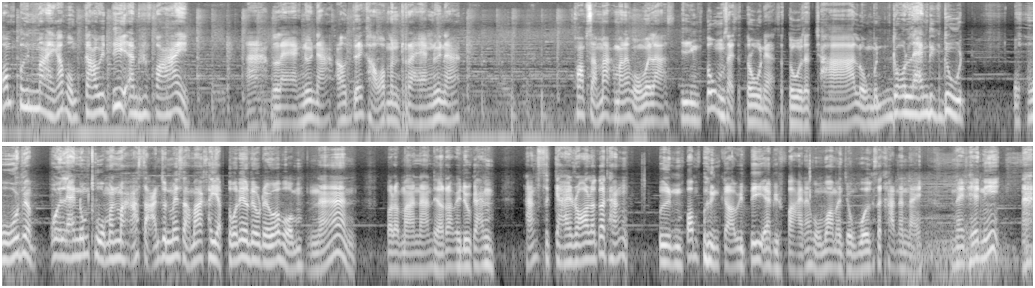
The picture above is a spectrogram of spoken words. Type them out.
ป้อมปืนใหม่ครับผม Gravity Amplify อะแรงด้วยนะ เอาได้ข่าวว่ามันแรงด้วยนะ ความสามารถของมันนะผมเวลายิงตุ้มใส่ศัตรูเนี่ยศัตรูจะช้าลงเหมือนโดนแรงดึงดูดโอ้โหแบบโอ้ยแรงโน้มถ่วงมันมหาศาลจนไม่สามารถขยับตัวได้เร็วๆครับผมนั่นประมาณนั้นเดี๋ยวเราไปดูกันทั้งสกายรอแล้วก็ทั้ง ปืนป้อมปืน Gravity Amplify นะผมว่ามันจะเวิร์กสักขนาดไหน ในเทสนี้นะ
